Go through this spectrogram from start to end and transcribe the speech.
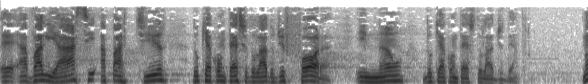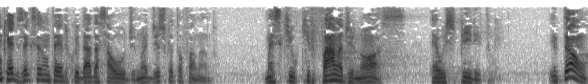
é, avaliar-se a partir do que acontece do lado de fora e não do que acontece do lado de dentro. Não quer dizer que você não tenha de cuidar da saúde, não é disso que eu estou falando. Mas que o que fala de nós é o Espírito. Então,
